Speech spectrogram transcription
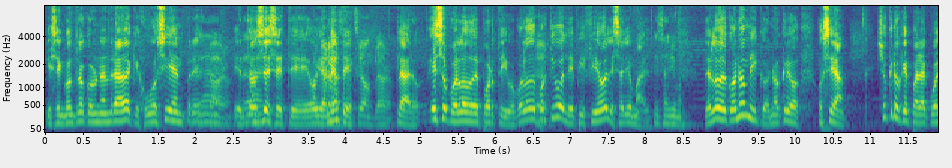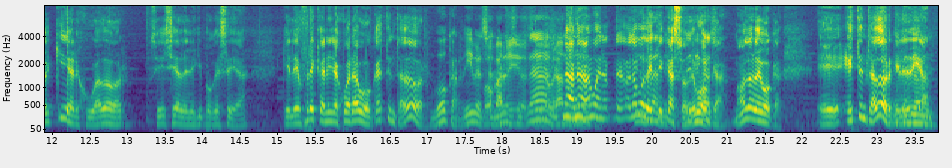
Y se encontró con un Andrada que jugó siempre. Claro, entonces, este, obviamente, claro. claro, eso por el lado deportivo. Por el lado Sí. deportivo le pifió, le salió mal. Le salió mal. Del lado económico, no creo. O sea, yo creo que para cualquier jugador, ¿sí? sea del equipo que sea, que le ofrezcan ir a jugar a Boca, es tentador. Boca, River, San Boca, River, grande. No, no, bueno, hablamos de este caso, de de este Boca. caso. Vamos a hablar de Boca. Eh, es tentador que Es le tentador. digan,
